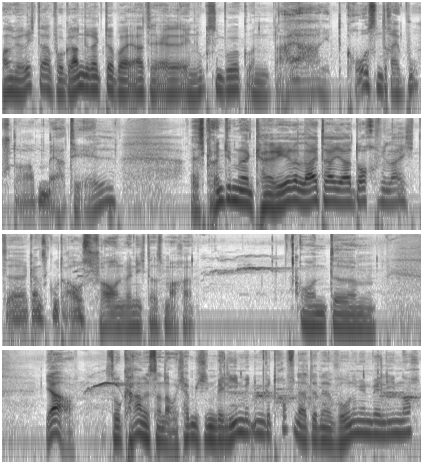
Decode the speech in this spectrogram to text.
Holger Richter, Programmdirektor bei RTL in Luxemburg und naja, die großen drei Buchstaben, RTL. Es könnte mir eine Karriereleiter ja doch vielleicht äh, ganz gut ausschauen, wenn ich das mache. Und ähm, ja, so kam es dann auch. Ich habe mich in Berlin mit ihm getroffen, er hatte eine Wohnung in Berlin noch.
